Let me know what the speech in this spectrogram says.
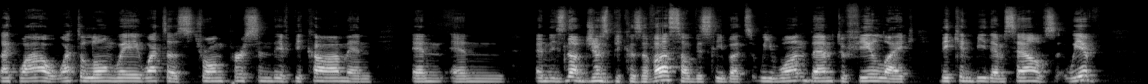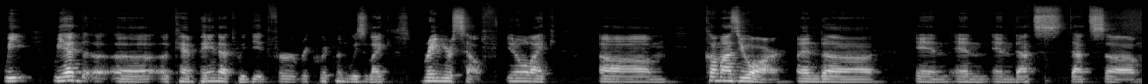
like, wow, what a long way, what a strong person they've become, and and and and it's not just because of us, obviously, but we want them to feel like they can be themselves. We have we we had a, a, campaign that we did for recruitment was like bring yourself, you know, like um, come as you are, and uh, and and and that's that's um,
